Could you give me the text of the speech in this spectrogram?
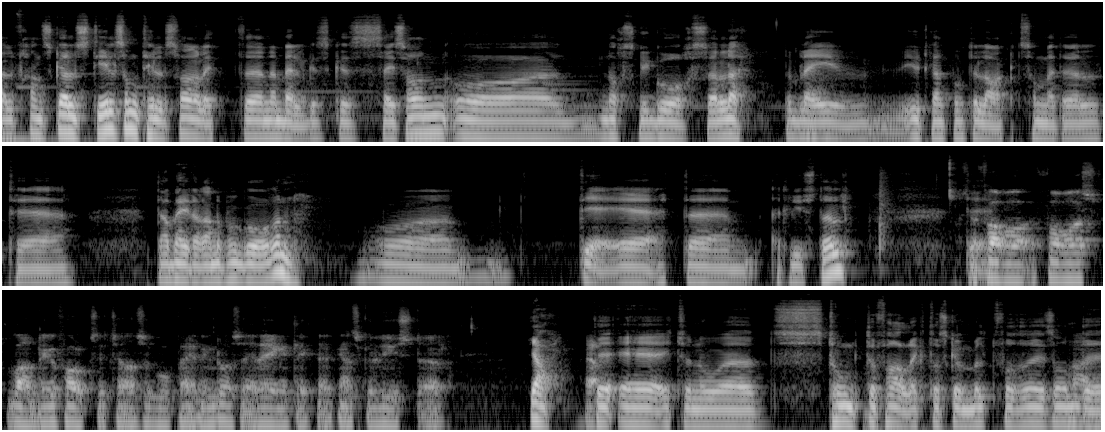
eller fransk ølstil som tilsvarer litt eh, den belgiske saison og norske gårdsølet. Det ble i utgangspunktet lagd som et øl til, de arbeiderne på gården. Og det er et, eh, et lyst øl. Så for, for oss vanlige folk som ikke har så god peiling, da, så er det egentlig et ganske lyst øl. Ja, det er ikke noe tungt og farlig og skummelt, for å si det sånn. Det,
